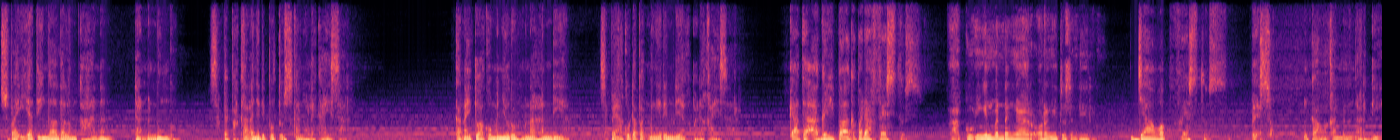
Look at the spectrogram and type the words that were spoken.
supaya ia tinggal dalam tahanan dan menunggu sampai perkaranya diputuskan oleh kaisar. Karena itu aku menyuruh menahan dia sampai aku dapat mengirim dia kepada kaisar. Kata Agripa kepada Festus. Aku ingin mendengar orang itu sendiri. Jawab Festus. Besok engkau akan mendengar dia.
